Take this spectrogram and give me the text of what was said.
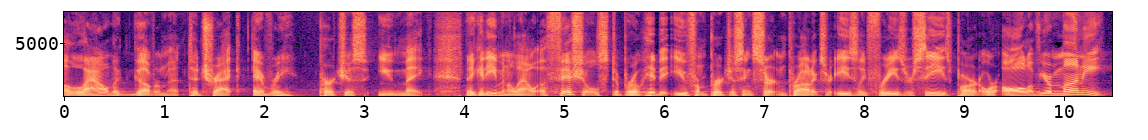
allow the government to track every purchase you make. They could even allow officials to prohibit you from purchasing certain products or easily freeze or seize part or all of your money.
